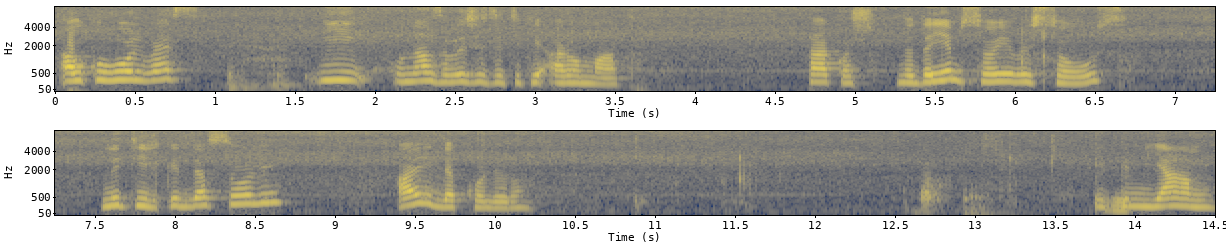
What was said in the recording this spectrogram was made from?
алкоголь весь, і у нас залишиться тільки аромат. Також додаємо соєвий соус не тільки для солі, а й для кольору. І тим'ян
